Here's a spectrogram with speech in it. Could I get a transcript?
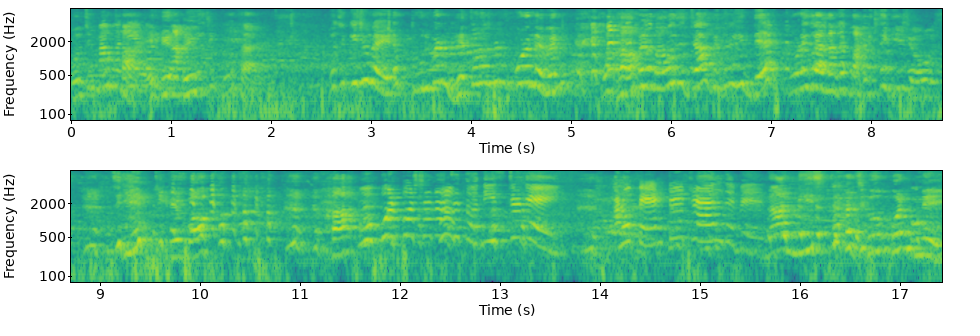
বলছি কোথায়? আমি বলছি কোথায়? বলছি কিছু না এটা তুলবেন ভেতরে আসবেন পরে নেবেন। আমি মা বলছি যা ভেতরে কি দেখ পড়ে যা না বাড়িতে কি সমস্যা বাবা। উপর পোর্শন আছে তো নিচটা নেই। আর ও প্যান্টটাই ট্রায়াল দেবে। না নিচটা যৌবন নেই।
